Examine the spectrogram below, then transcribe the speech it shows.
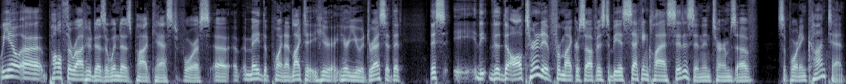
Well, you know, uh, Paul Thurrott, who does a Windows podcast for us, uh, made the point. I'd like to hear hear you address it. That this the, the, the alternative for Microsoft is to be a second class citizen in terms of supporting content.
